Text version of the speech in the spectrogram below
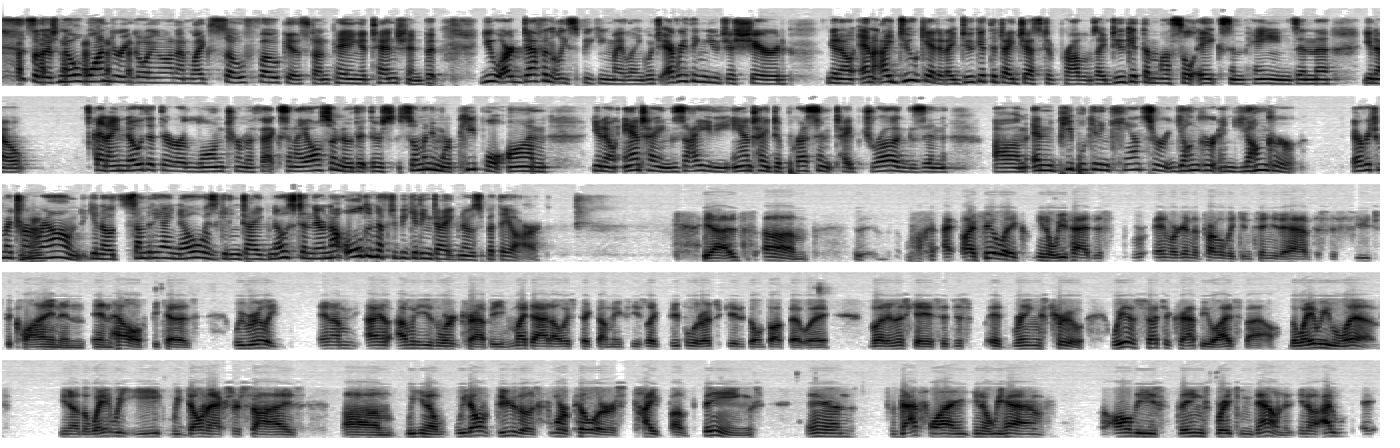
so there's no wandering going on. I'm like so focused on paying attention. But you are definitely speaking my language. Everything you just shared, you know, and I do get it. I do get the digestive problems. I do get the muscle aches and pains and the, you know, and I know that there are long-term effects and I also know that there's so many more people on, you know, anti-anxiety, antidepressant type drugs and um, and people getting cancer younger and younger. Every time I turn mm-hmm. around, you know, somebody I know is getting diagnosed, and they're not old enough to be getting diagnosed, but they are. Yeah, it's. Um, I, I feel like you know we've had this, and we're going to probably continue to have just this huge decline in in health because we really. And I'm I, I'm going to use the word crappy. My dad always picked on me. He's like, people that are educated don't talk that way. but in this case, it just it rings true. We have such a crappy lifestyle. The way we live, you know, the way we eat, we don't exercise. Um, we, you know, we don't do those four pillars type of things, and that's why you know we have all these things breaking down. You know, I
